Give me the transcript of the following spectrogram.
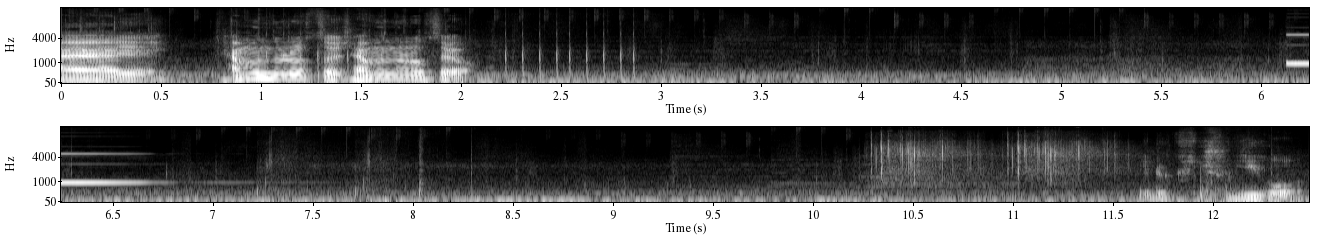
아야야야 잘못 눌렀어요 잘못 눌렀어요. 이렇게 죽이고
